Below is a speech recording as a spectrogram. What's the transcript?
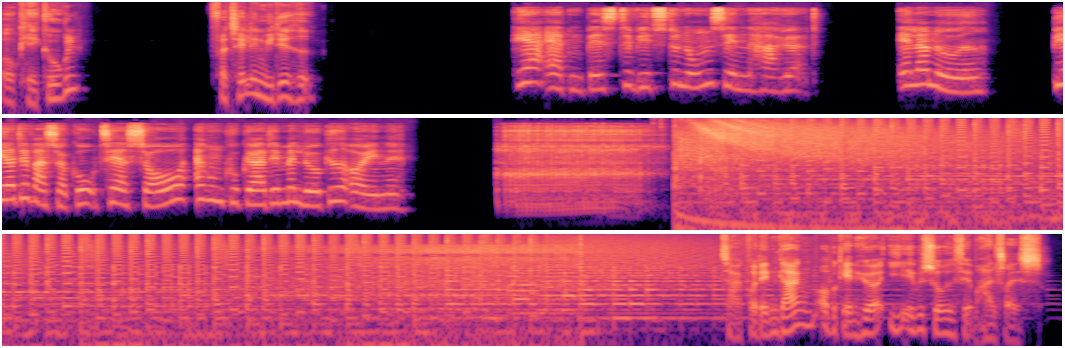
Okay Google, fortæl en vidighed. Her er den bedste vits, du nogensinde har hørt. Eller noget. Birte var så god til at sove, at hun kunne gøre det med lukkede øjne. Tak for den gang, og på genhør i episode 55.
